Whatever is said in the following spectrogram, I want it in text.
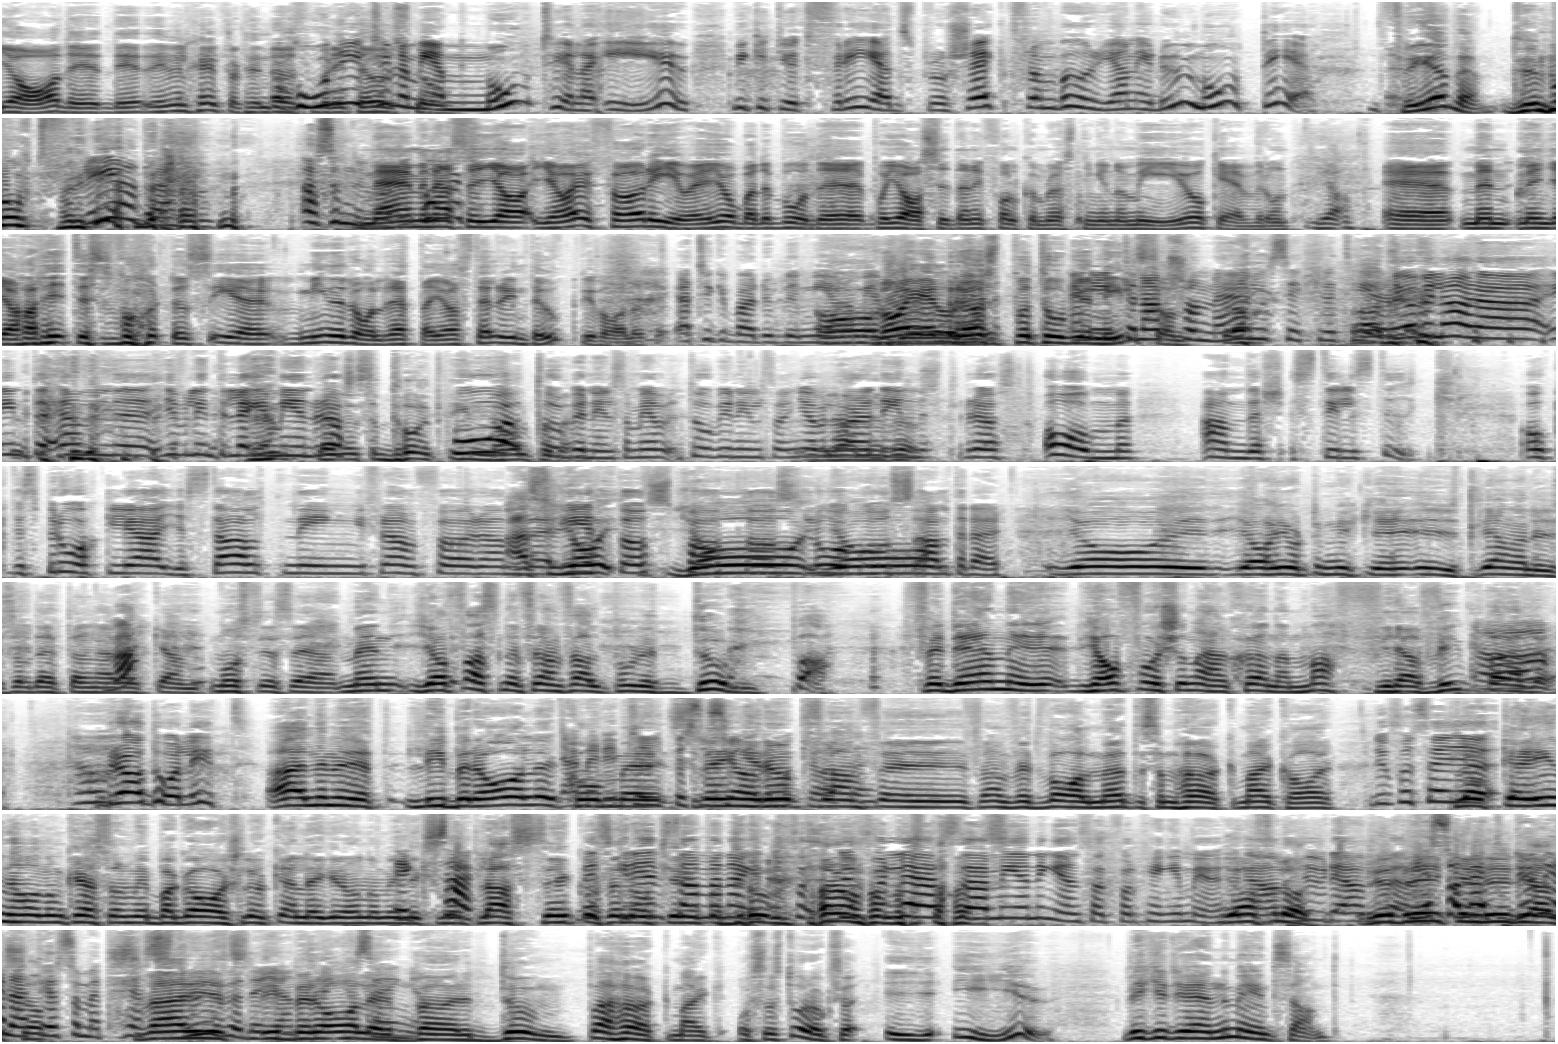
ja det, det, det är väl självklart en röst på hon är ju till och med emot hela EU, vilket ju är ett fredsprojekt från början. Är du emot det? Freden? Du är emot freden? Freden? Alltså nu Nej men alltså jag, jag är för EU, jag jobbade både på ja-sidan i folkomröstningen om EU och euron. Ja. Eh, men, men jag har lite svårt att se min roll i detta, jag ställer inte upp i valet. Jag tycker bara du blir mer Ja, och mer Vad är en en röst på Torbjörn Nilsson? internationell sekreterare. Jag vill höra, inte en, jag vill inte lägga min röst på på Torbjörn. Nilsson. Jag, Torbjörn Nilsson, jag vill höra en din röst. röst om Anders stilistik. Och det språkliga, gestaltning, framförande, Alltså, jag- etos, ja, patos, logos, ja. allt det där. Jag, jag har gjort en mycket ytlig analys av detta den här Va? veckan, måste jag säga. Men jag fastnar framförallt på ordet dumpa. För den är, jag får sådana här sköna maffiavibbar av det. Bra dåligt. Ah, nej men vet, liberaler Ja, men kommer, svänger upp framför, framför ett valmöte som Hökmark har. Du får säga Plockar in honom, kastar honom i bagageluckan, lägger honom i liksom en plastsäck och sen åker ut och du dumpar får, du honom får läsa någonstans. meningen så att folk hänger med. Ja förlåt, hur det som rubriken ett- lyder du alltså att det är som ett hästhuvud Sveriges liberaler bör dumpa Hökmark. Och så står det också i EU Vilket ju är ännu mer intressant.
